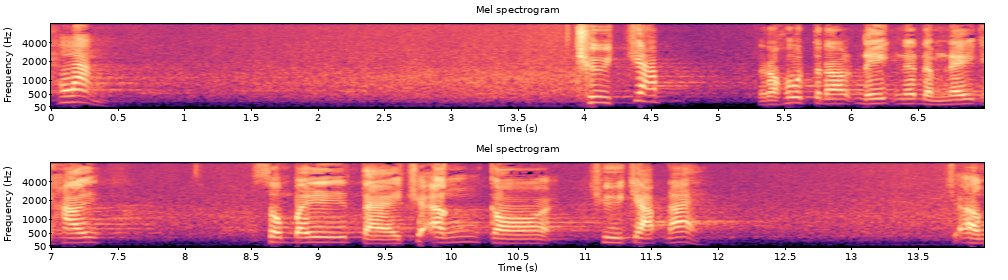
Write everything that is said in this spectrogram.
ខ្លាំងឈឺចាប់ រហូតដល់ដេកនៅដំណេកហើយសំបីតែឆ្អឹងក៏ឈឺចាប់ដែរឆ្អឹង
